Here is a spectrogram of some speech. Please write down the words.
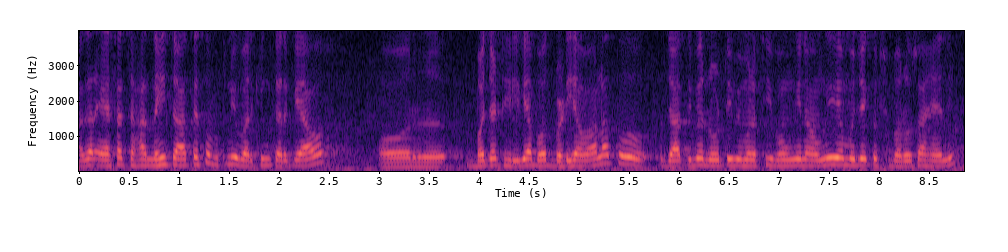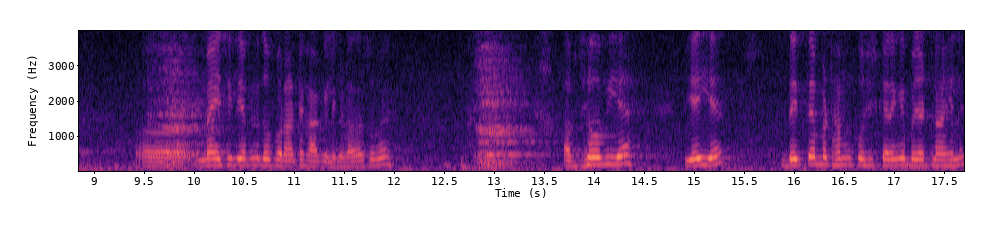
अगर ऐसा चाह नहीं चाहते तो अपनी वर्किंग करके आओ। और बजट हिल गया बहुत बढ़िया वाला तो जाती में रोटी भी नसीब होंगी ना होंगी ये मुझे कुछ भरोसा है नहीं। आ, मैं इसीलिए अपने दो पराठे खा के लिखड़ा था सुबह। अब जो भी है यही है। देखते हैं बट हम कोशिश करेंगे बजट ना हिले।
